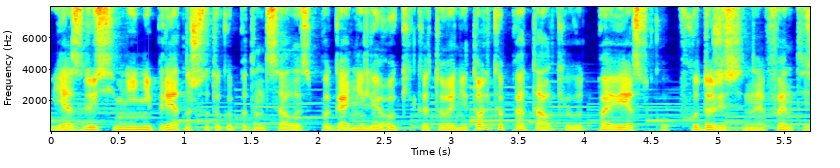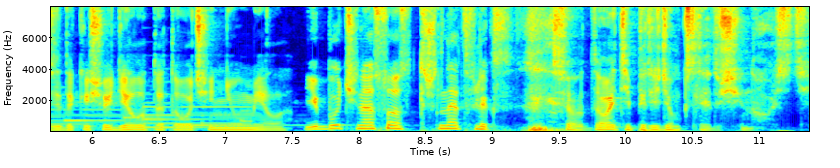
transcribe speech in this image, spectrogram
я злюсь, и мне неприятно, что такой потенциал испоганили руки, которые не только проталкивают повестку в художественное фэнтези, так еще и делают это очень неумело. Ебучий насос, это ж Netflix. Все, давайте перейдем к следующей новости.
